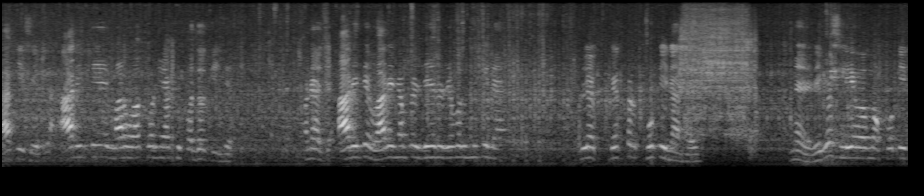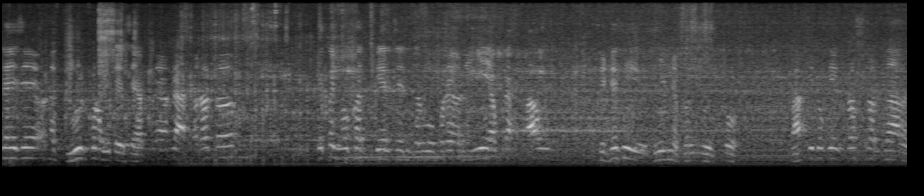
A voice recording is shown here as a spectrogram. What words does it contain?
હાકી છે એટલે આ રીતે મારું આંકવાની આખી પદ્ધતિ છે. અને આ રીતે વારીને આપણે જે લેવલ મૂકીને, એટલે ટ્રેક્ટર ખોટી ના થાય. અને રિવર્સ લેવામાં ખોટી થાય છે અને ધૂળ પણ ઉઠે છે. આપણે એટલે તરત એક જ વખત ગેર ચેન્જ કરવો પડે અને એ આપણે આવ જેથી ભીડને ભરવું તો બાકી તો કંઈ પ્રશ્ન જ ના આવે.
